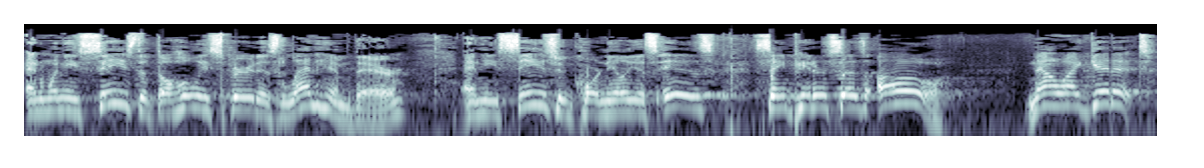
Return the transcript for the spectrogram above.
And when he sees that the Holy Spirit has led him there, and he sees who Cornelius is, St. Peter says, Oh, now I get it.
